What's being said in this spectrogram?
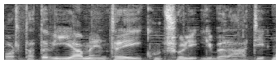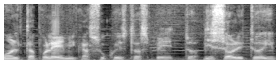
portata via mentre i cuccioli liberati. Molta polemica su questo aspetto. Di solito i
